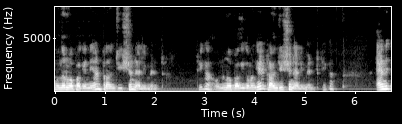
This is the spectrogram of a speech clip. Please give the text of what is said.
ਉਹਨਾਂ ਨੂੰ ਆਪਾਂ ਕਹਿੰਦੇ ਆ ਟ੍ਰਾਂਜੀਸ਼ਨ ਐਲੀਮੈਂਟ ਠੀਕ ਆ? ਉਹਨਾਂ ਨੂੰ ਆਪਾਂ ਕੀ ਕਹਾਂਗੇ ਟ੍ਰਾਂਜੀਸ਼ਨ ਐਲੀਮੈਂਟ ਠੀਕ ਆ? ਐਂਡ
